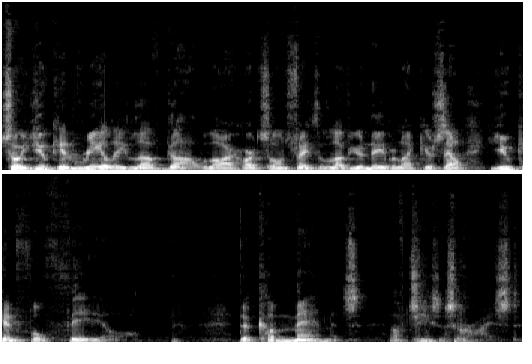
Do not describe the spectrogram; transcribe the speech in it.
So you can really love God with all your heart, soul, and strength, and love your neighbor like yourself. You can fulfill the commandments of Jesus Christ.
